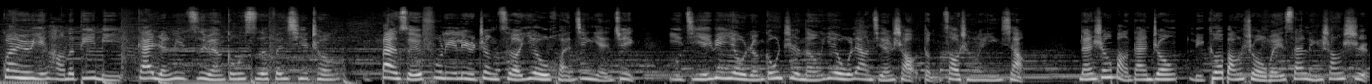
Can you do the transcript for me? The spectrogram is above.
关于银行的低迷，该人力资源公司分析称，伴随负利率政策、业务环境严峻以及运用人工智能业务量减少等造成了影响。男生榜单中，理科榜首为三菱商事，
